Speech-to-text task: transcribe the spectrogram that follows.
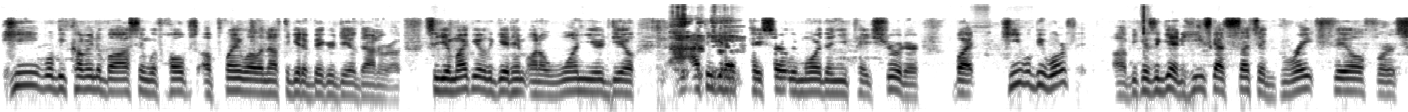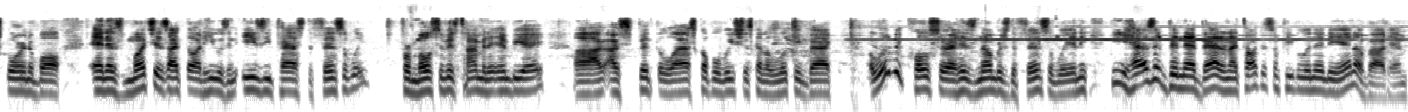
he will be coming to Boston with hopes of playing well enough to get a bigger deal down the road. So you might be able to get him on a one-year deal. I I think you'd have to pay certainly more than you paid Schroeder, but he will be worth it. Uh, because again, he's got such a great feel for scoring the ball. And as much as I thought he was an easy pass defensively for most of his time in the NBA, uh, I, I've spent the last couple of weeks just kind of looking back a little bit closer at his numbers defensively, and he, he hasn't been that bad. And I talked to some people in Indiana about him,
